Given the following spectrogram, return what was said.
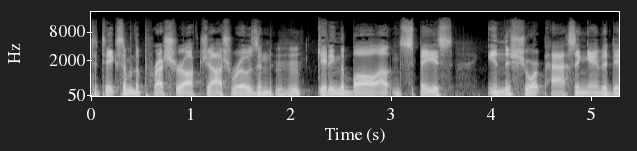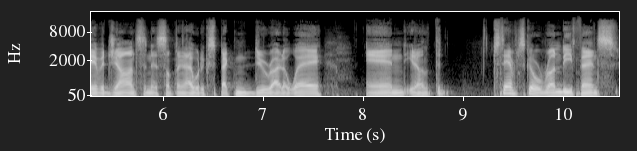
to take some of the pressure off Josh Rosen. Mm-hmm. Getting the ball out in space in the short passing game to David Johnson is something I would expect him to do right away. And, you know, the San Francisco run defense,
